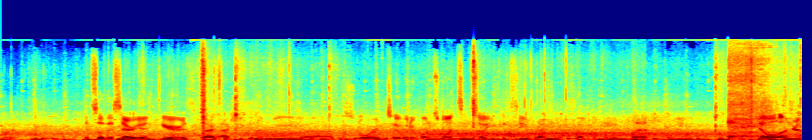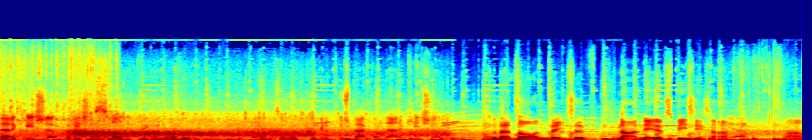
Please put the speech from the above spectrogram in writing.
for it. And so this area in here is actually going to be uh, restored to what it once was. And so you can see remnants of the native plant community still under that acacia. The acacia is slowly creeping over. And so we're, we're going to push back on that acacia. So that's all invasive, non-native species, huh? Yeah. Wow.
